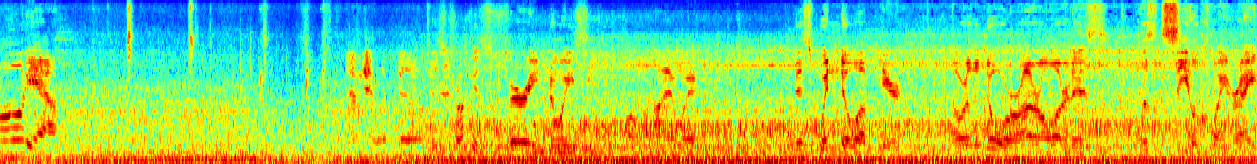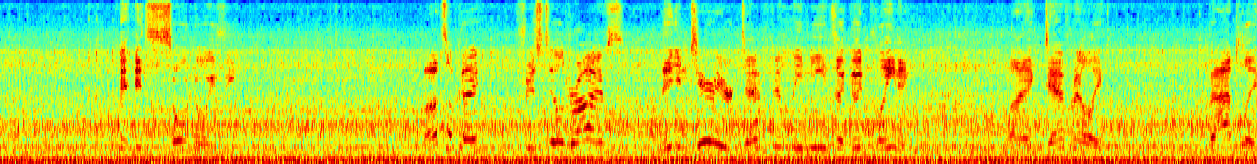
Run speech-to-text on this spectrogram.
Oh yeah. This truck is very noisy on the highway. This window up here, or the door, I don't know what it is, doesn't seal quite right. It's so noisy. But that's okay. She still drives. The interior definitely needs a good cleaning. Like, definitely. Badly.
